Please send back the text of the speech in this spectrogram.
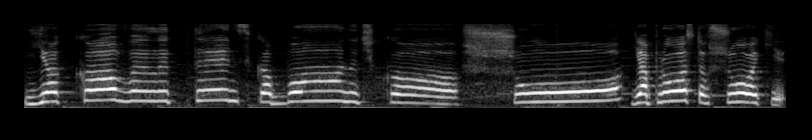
Яка велетенська баночка! Що? Я просто в шокі.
